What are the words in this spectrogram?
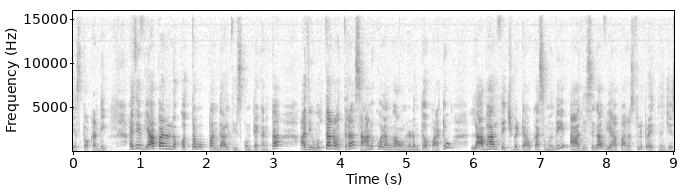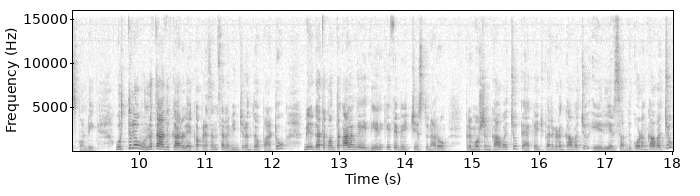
చేసుకోకండి. అయితే వ్యాపారంలో కొత్త ఒప్పందాలు తీసుకుంటే కనుక అది ఉత్తర ఉత్తర సానుకూలంగా ఉండడంతో పాటు లాభాలు తెచ్చిపెట్టే అవకాశం ఉంది. ఆ దిశగా వ్యాపారస్తులు ప్రయత్నం చేసుకోండి. వృత్తిలో ఉన్నతాధికారుల యొక్క ప్రశంస లభించడంతో పాటు మీరు గత కొంతకాలంగా దేనికైతే వెయిట్ చేస్తున్నారో ప్రమోషన్ కావచ్చు ప్యాకేజ్ పెరగడం కావచ్చు ఏరియర్స్ అందుకోవడం కావచ్చు.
